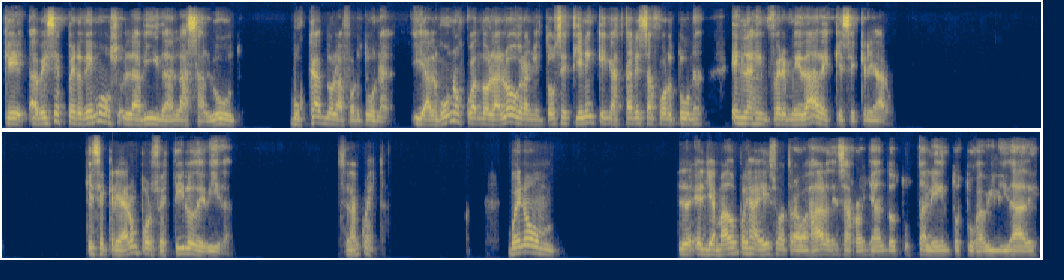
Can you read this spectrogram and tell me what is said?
que a veces perdemos la vida, la salud, buscando la fortuna. Y algunos cuando la logran, entonces tienen que gastar esa fortuna en las enfermedades que se crearon. Que se crearon por su estilo de vida. ¿Se dan cuenta? Bueno, el, llamado pues a eso, a trabajar desarrollando tus talentos, tus habilidades,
